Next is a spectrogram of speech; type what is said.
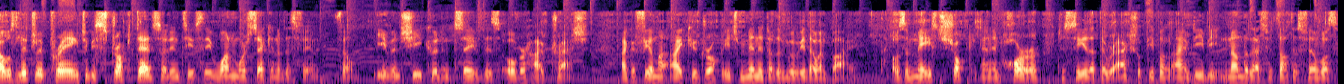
I was literally praying to be struck dead so I didn't see one more second of this film. film. Even she couldn't save this overhyped trash. I could feel my IQ drop each minute of the movie that went by. I was amazed, shocked, and in horror to see that there were actual people on IMDb nonetheless who thought this film was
